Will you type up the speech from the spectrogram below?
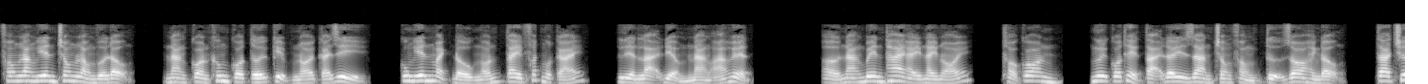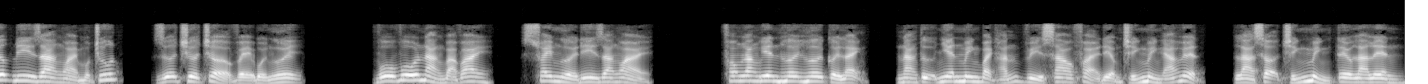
Phong lăng yên trong lòng vừa động, nàng còn không có tới kịp nói cái gì, cung yên mạch đầu ngón tay phất một cái, liền lại điểm nàng á huyệt. Ở nàng bên thai ấy này nói, thỏ con, ngươi có thể tại đây gian trong phòng tự do hành động, ta trước đi ra ngoài một chút, giữa trưa trở về bồi ngươi. Vô vô nàng bả vai, xoay người đi ra ngoài. Phong lăng yên hơi hơi cười lạnh, nàng tự nhiên minh bạch hắn vì sao phải điểm chính mình á huyệt, là sợ chính mình kêu la lên,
